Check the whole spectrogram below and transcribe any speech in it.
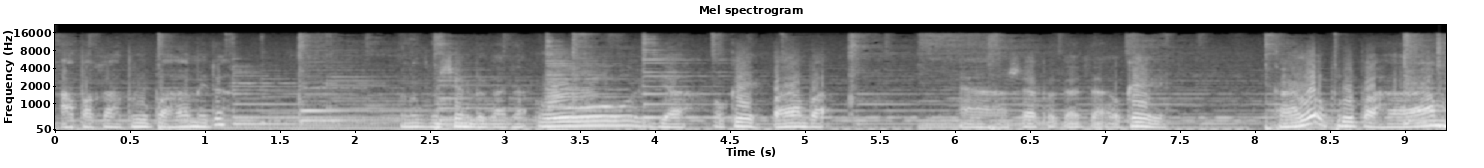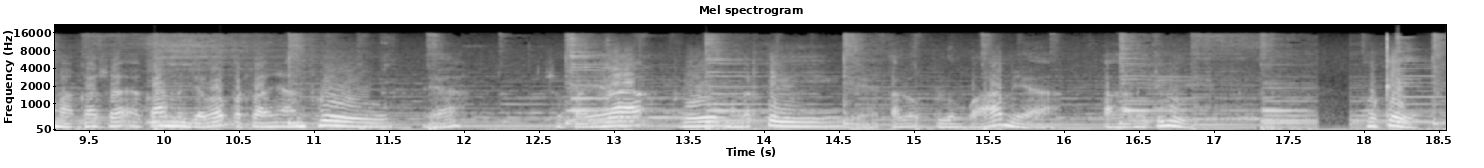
apakah perlu paham itu lalu Fusian berkata oh ya oke okay, paham pak nah saya berkata oke okay. kalau bro paham maka saya akan menjawab pertanyaan bro ya supaya bro mengerti ya kalau belum paham ya pahami dulu oke okay.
